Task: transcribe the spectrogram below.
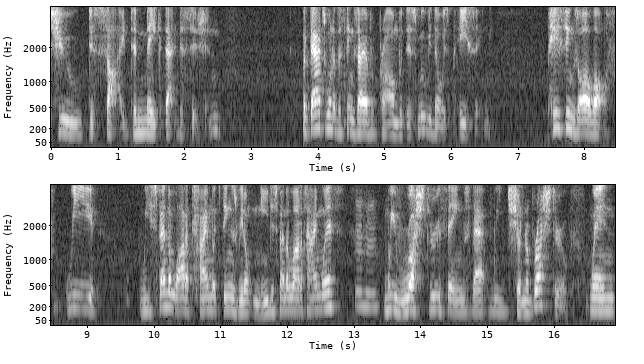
to decide to make that decision. But that's one of the things I have a problem with this movie though is pacing. Pacing's all off. We we spend a lot of time with things we don't need to spend a lot of time with. Mm-hmm. We rush through things that we shouldn't have rushed through. When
